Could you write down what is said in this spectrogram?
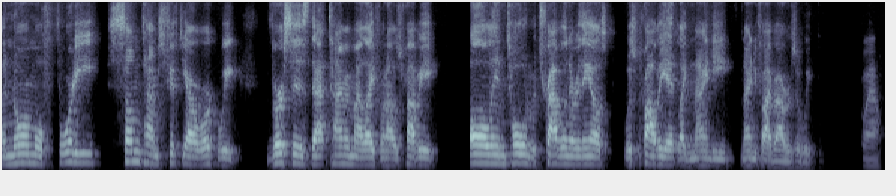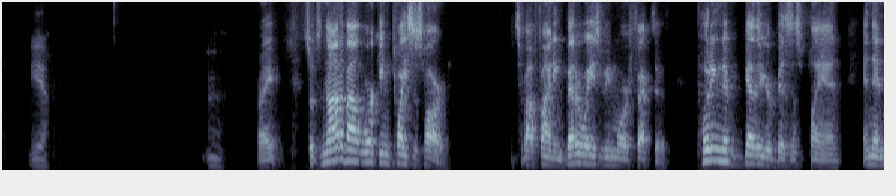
a normal 40, sometimes 50 hour work week versus that time in my life when I was probably all in told with travel and everything else was probably at like 90, 95 hours a week. Wow. Yeah. Mm. Right. So it's not about working twice as hard. It's about finding better ways to be more effective, putting together your business plan, and then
